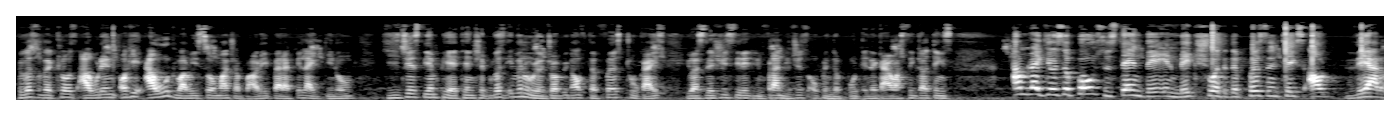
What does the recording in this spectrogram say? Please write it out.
because of the clothes i wouldn't okay i would worry so much about it but i feel like you know he just didn't pay attention because even when we were dropping off the first two guys he was literally seated in front he just opened the boot and the guy was thinking out things I'm like, you're supposed to stand there and make sure that the person takes out their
